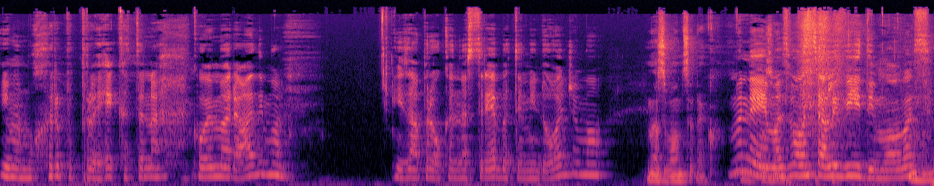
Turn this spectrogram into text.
imamo hrpu projekata na kojima radimo i zapravo kad nas trebate mi dođemo. Na zvonce neko? Ma nema zvonce, ali vidimo vas. Mhm.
